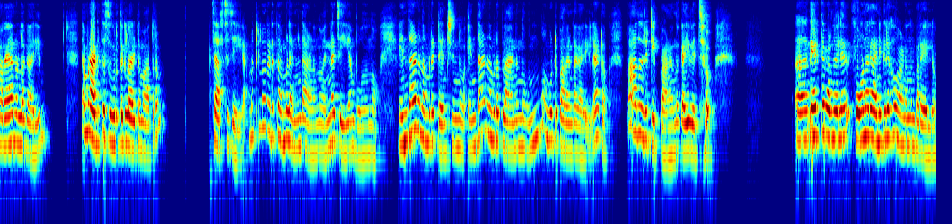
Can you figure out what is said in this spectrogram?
പറയാനുള്ള കാര്യം നമ്മുടെ അടുത്ത സുഹൃത്തുക്കളായിട്ട് മാത്രം ചർച്ച ചെയ്യുക മറ്റുള്ളവരുടെ അടുത്ത് നമ്മൾ എന്താണെന്നോ എന്നാ ചെയ്യാൻ പോകുന്നോ എന്താണ് നമ്മുടെ ടെൻഷനോ എന്താണ് നമ്മുടെ പ്ലാനെന്നോ ഒന്നും അങ്ങോട്ട് പറയേണ്ട കാര്യമില്ല കേട്ടോ. അപ്പോൾ അതൊരു ടിപ്പാണ്. ഒന്ന് കൈവച്ചോ നേരത്തെ പറഞ്ഞ പോലെ ഫോൺ ഒരു അനുഗ്രഹമാണെന്നും പറയല്ലോ.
